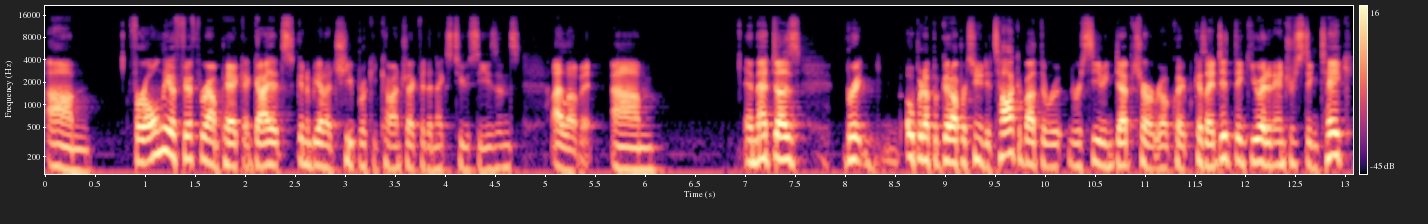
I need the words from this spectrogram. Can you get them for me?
um, for only a fifth round pick a guy that's going to be on a cheap rookie contract for the next two seasons i love it um, and that does bring, open up a good opportunity to talk about the re- receiving depth chart real quick because I did think you had an interesting take,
